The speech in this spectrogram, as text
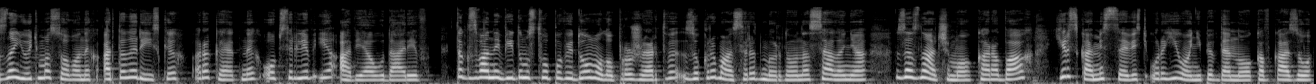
зазнають масованих артилерійських, ракетних обстрілів і авіаударів. Так зване відомство повідомило про жертви, зокрема серед мирного населення. Зазначимо, Карабах гірська місцевість у регіоні Південного Кавказу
